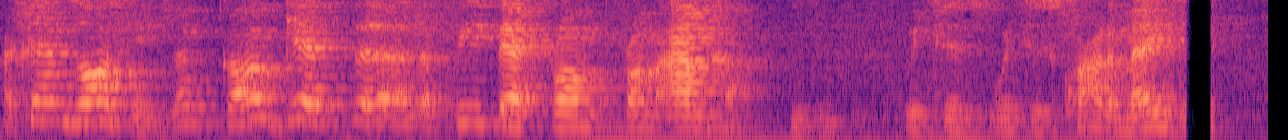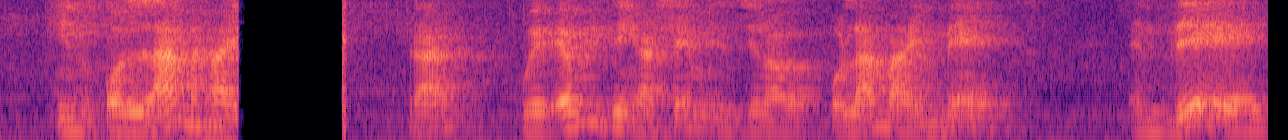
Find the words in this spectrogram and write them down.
Hashem's asking, "Look, go get the, the feedback from from Amcha, which is which is quite amazing. In Olam Hay, right, where everything Hashem is, you know, Olam met, and there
